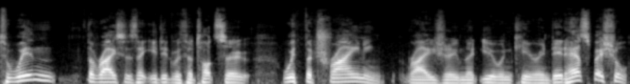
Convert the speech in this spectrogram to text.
to win the races that you did with Hitotsu with the training regime that you and Ciaron did. How special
